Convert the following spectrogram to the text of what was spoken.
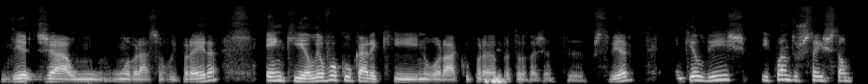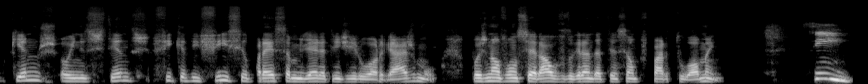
desde já um, um, abraço ao Rui Pereira, em que ele, eu vou colocar aqui no oráculo para, para toda a gente perceber, em que ele diz, e quando os seios são pequenos ou inexistentes, fica difícil para essa mulher atingir o orgasmo, pois não vão ser alvo de grande atenção por parte do homem? Sim,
